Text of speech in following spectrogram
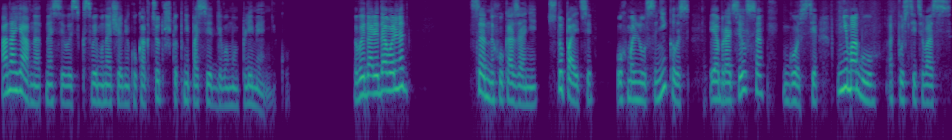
Она явно относилась к своему начальнику как тетушка к непоседливому племяннику. Вы дали довольно ценных указаний. Ступайте, — ухмыльнулся Николас и обратился к гости. Не могу отпустить вас,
